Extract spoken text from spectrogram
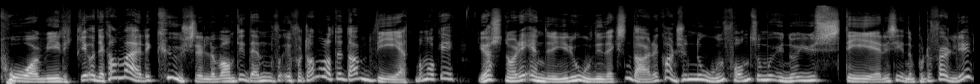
påvirke, og det kan være kursrelevant i den forstand, for at det, da vet man ok, jøss, nå er det endringer i hovedindeksen, da er det kanskje noen fond som må inn og justere sine porteføljer,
